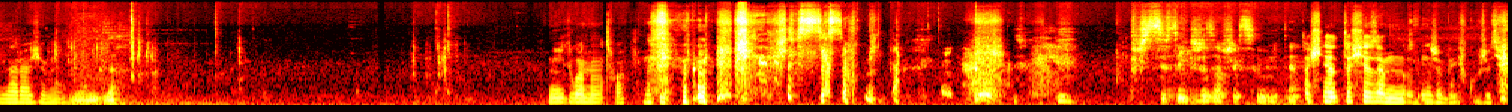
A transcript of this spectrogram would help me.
Na razie. Węgle. Midła na słab. Wszyscy chcą mi. Wszyscy w tej grze zawsze chcą mi ten. To się, to się ze mną zmieni, żeby ich wkurzyć.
